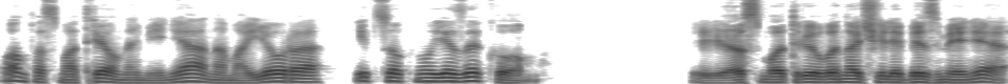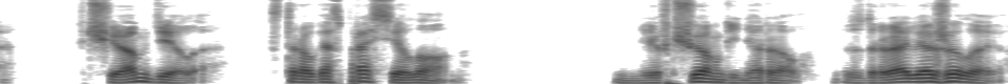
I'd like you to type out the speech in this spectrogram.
Он посмотрел на меня, на майора и цокнул языком. «Я смотрю, вы начали без меня. В чем дело?» – строго спросил он. «Ни в чем, генерал. Здравия желаю».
